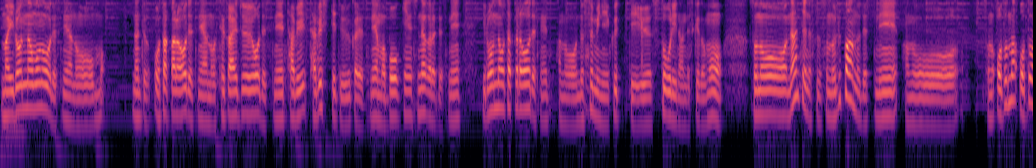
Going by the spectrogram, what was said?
まあ、いろんなものをですね、あのなんていうお宝をですねあの世界中をですね旅旅してというかですね、まあ、冒険しながらですねいろんなお宝をですねあの盗みに行くっていうストーリーなんですけどもそのなんていうんですかそのルパンのですねあのその大人大人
